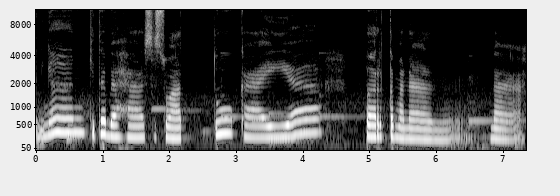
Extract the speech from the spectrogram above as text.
mendingan kita bahas sesuatu kayak pertemanan. Nah,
